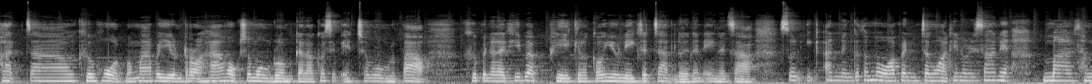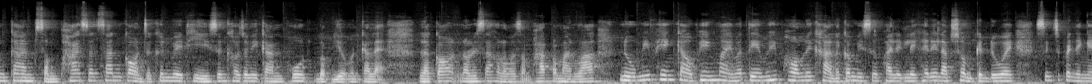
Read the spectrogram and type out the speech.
พระเจ้าคือโหดมากๆไปยืนรอ5-6ชั่วโมงรวมกันแล้วก็ 11 ชั่วโมงหรือเปล่า คือเป็นอะไรที่แบบพลีกแล้วก็ยูนิคจะจัดเลยนั่นเองนะจ๊ะส่วนอีกอันหนึงก็ต้องบอกว่าเป็นจังหวะที่โนริซ่าเนี่ยมาทำการสัมภาษณ์สั้น ๆ ก่อนจะขึ้นเวที ซึ่งเขาจะมีการพูดแบบเยอะเหมือนกันแหละ แล้วก็โนริซ่าของเรามาสัมภาษณ์ประมาณว่าหนูมีเพลงเก่าเพลงใหม่มาเตรียมให้พร้อมเลยค่ะ แล้วก็มีเซอร์ไพรส์เล็กๆให้ได้รับชมกันด้วย ซึ่งจะเป็นยังไง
